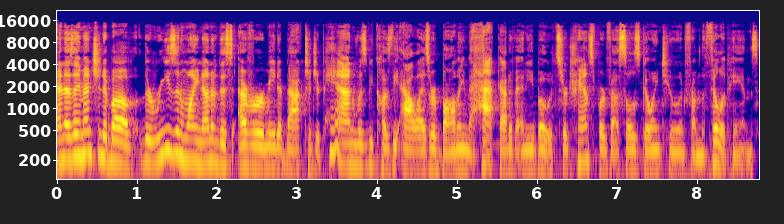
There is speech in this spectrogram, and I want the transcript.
And as I mentioned above, the reason why none of this ever made it back to Japan was because the Allies were bombing the heck out of any boats or transport vessels going to and from the Philippines.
